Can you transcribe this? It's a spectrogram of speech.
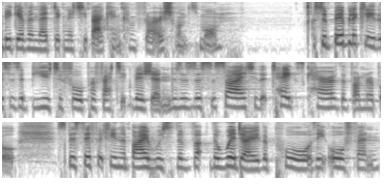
be given their dignity back and can flourish once more. So, biblically, this is a beautiful prophetic vision. This is a society that takes care of the vulnerable. Specifically, in the Bible, we see the, the widow, the poor, the orphan,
